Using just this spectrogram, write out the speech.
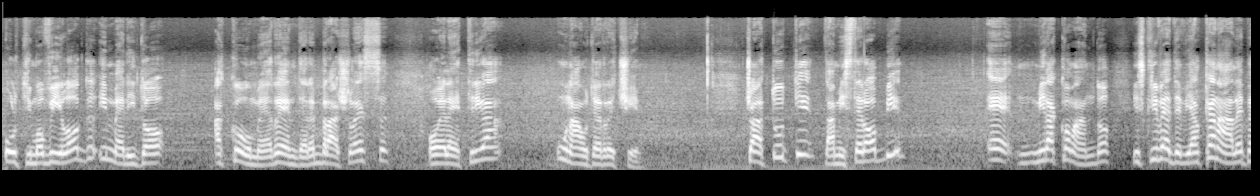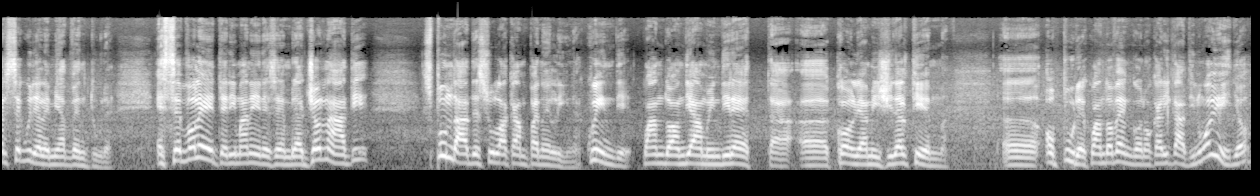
ultimo vlog in merito a come rendere brushless o elettrica un'auto RC ciao a tutti da Mister Hobby e mi raccomando iscrivetevi al canale per seguire le mie avventure e se volete rimanere sempre aggiornati spuntate sulla campanellina. Quindi quando andiamo in diretta eh, con gli amici del team eh, oppure quando vengono caricati nuovi video,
